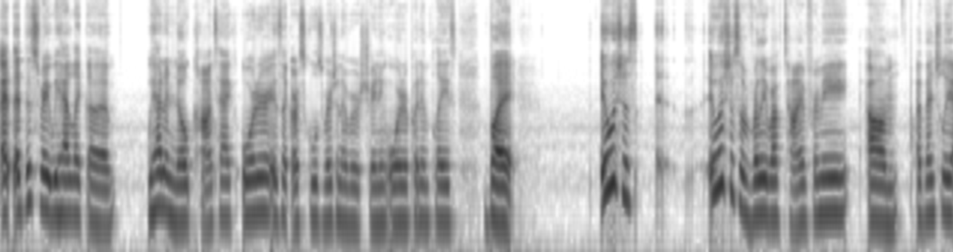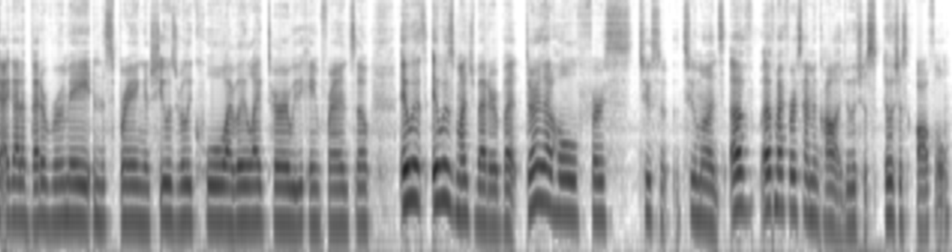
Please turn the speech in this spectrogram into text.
at, at this rate we had like a we had a no contact order is like our school's version of a restraining order put in place but it was just it was just a really rough time for me um eventually i got a better roommate in the spring and she was really cool. I really liked her. We became friends. So it was it was much better. But during that whole first two two months of of my first time in college it was just it was just awful.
